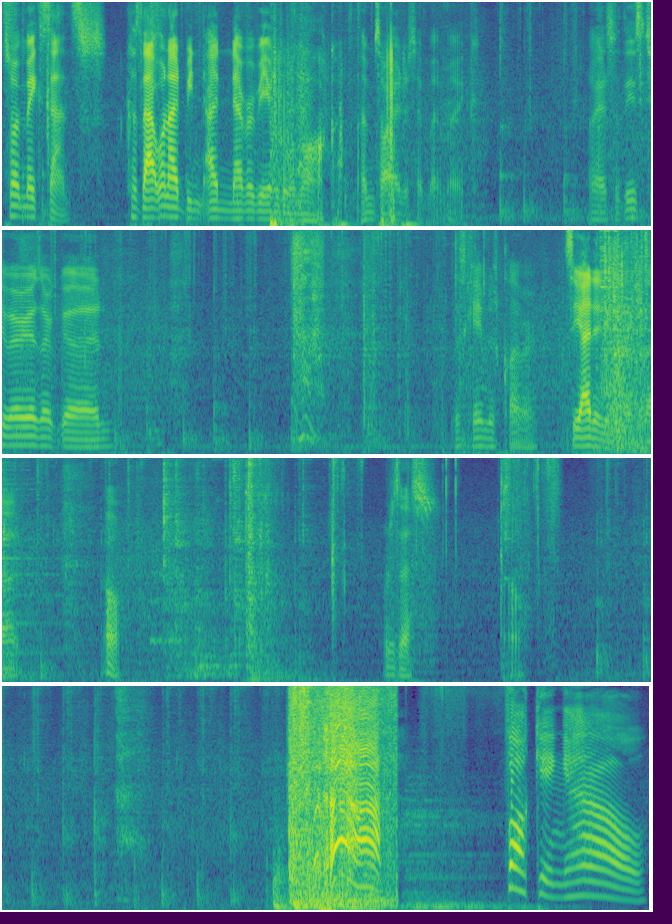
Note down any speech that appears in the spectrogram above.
So it makes sense. Because that one I'd be, I'd never be able to unlock. I'm sorry, I just hit my mic. Okay, so these two areas are good. This game is clever. See, I didn't even think of that. Oh. What is this? Oh. Ah! Fucking hell!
